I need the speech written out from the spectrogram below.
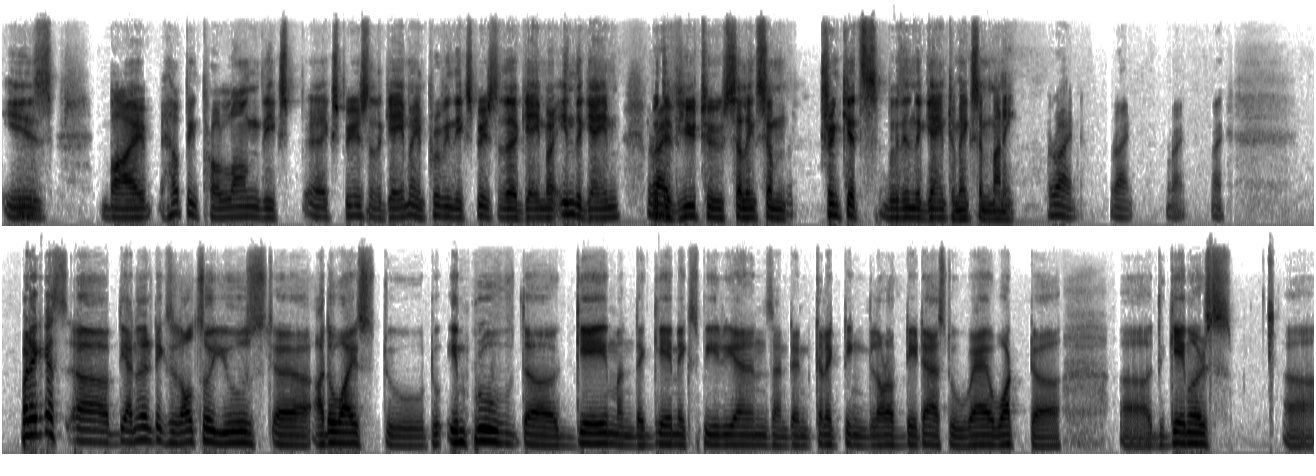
is mm-hmm. mm-hmm. by helping prolong the ex- uh, experience of the gamer, improving the experience of the gamer in the game with right. a view to selling some trinkets within the game to make some money. Right, right, right, right. But I guess uh, the analytics is also used uh, otherwise to to improve the game and the game experience, and then collecting a lot of data as to where what uh, the gamers uh,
